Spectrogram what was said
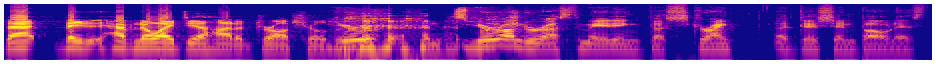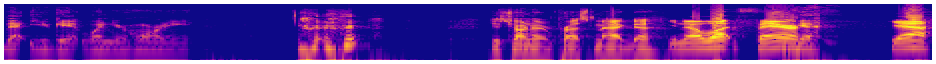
that they have no idea how to draw children. You're in this you're underestimating the strength addition bonus that you get when you're horny. He's trying to impress Magda. You know what? Fair. Yeah. Yeah.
